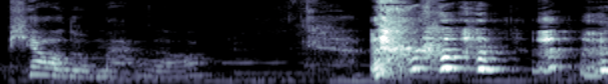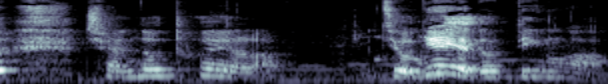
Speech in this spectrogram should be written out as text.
票都买了。全都退了，酒店也都订了。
